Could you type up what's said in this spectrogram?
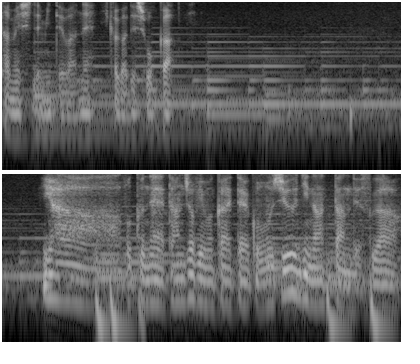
試してみてはねいかがでしょうか。いや僕ね誕生日迎えて50になったんですが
